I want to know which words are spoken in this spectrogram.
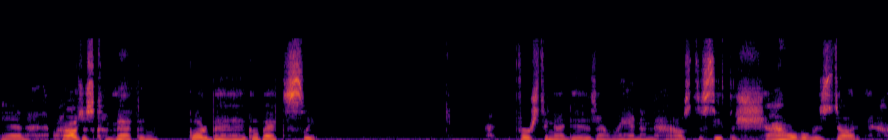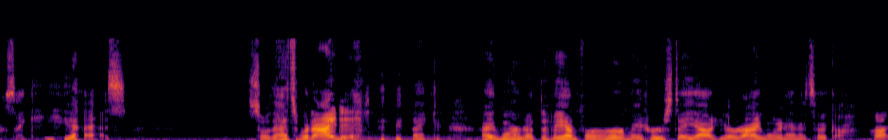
and I'll just come back and go to bed, go back to sleep. First thing I did is I ran in the house to see if the shower was done, and I was like, yes. So that's what I did. like, I warmed up the van for her, made her stay out here, and I went in and took a hot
